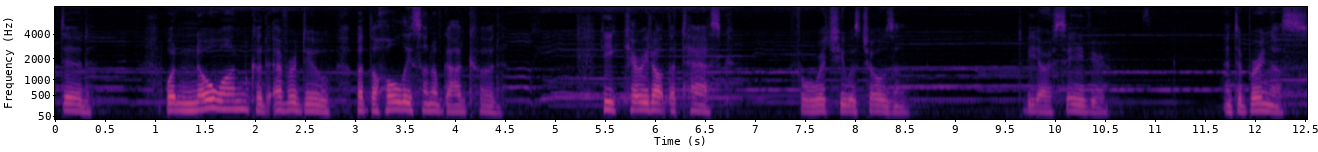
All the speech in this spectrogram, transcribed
did what no one could ever do, but the Holy Son of God could. He carried out the task for which he was chosen to be our Savior and to bring us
